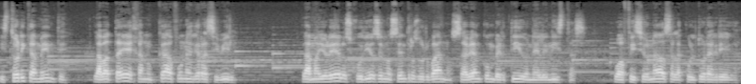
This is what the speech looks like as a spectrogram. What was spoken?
Históricamente, la batalla de Hanukkah fue una guerra civil. La mayoría de los judíos en los centros urbanos se habían convertido en helenistas o aficionados a la cultura griega.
